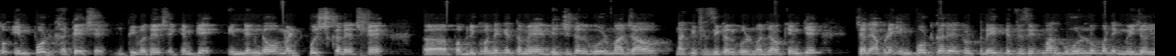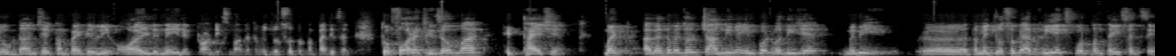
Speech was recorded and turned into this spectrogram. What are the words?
તો ઇમ્પોર્ટ ઘટે છે નથી વધે છે. કેમ કે ઇન્ડિયન ગવર્મેન્ટ પુશ કરે છે પબ્લિકોને કે તમે ડિજિટલ ગોલ્ડમાં જાઓ, ના કે ફિઝિકલ ગોલ્ડમાં જાઓ. કેમ કે જ્યારે આપણે ઇમ્પોર્ટ કરીએ તો ટ્રેડ ડેફિસિટમાં ગોલ્ડનું પણ એક મેજર યોગદાન છે. કમ્પેરેટિવલી ઓઇલ્ડ ને ઇલેક્ટ્રોનિક્સમાં તમે જોશો તો કમ્પેરિઝન તો ફોરેક્સ રિઝર્વમાં હિટ થાય છે. બટ અગર તમે જો ચાંદીનો ઇમ્પોર્ટ વધી છે મે બી તમે જોશો કે આ રીએક્સપોર્ટ પણ થઈ શકશે.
